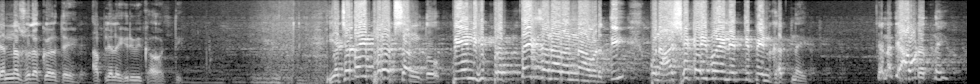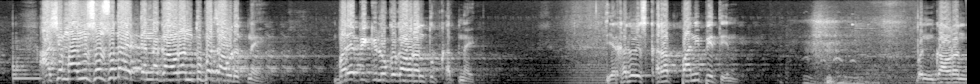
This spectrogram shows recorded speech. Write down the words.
त्यांना सुद्धा कळतंय आपल्याला हिरवी खा वाटते. याच्यातही फरक सांगतो. पेन ही प्रत्येक जनावरांना आवडती पण असे काही बैल आहेत ते पेन खात नाहीत. त्यांना ते आवडत नाही. असे माणसं सुद्धा आहेत त्यांना गावरान तुपच आवडत नाही. बऱ्यापैकी लोक गावरान तूप खात नाहीत. एखाद्या वेळेस खराब पाणी पितीन पण गावरान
